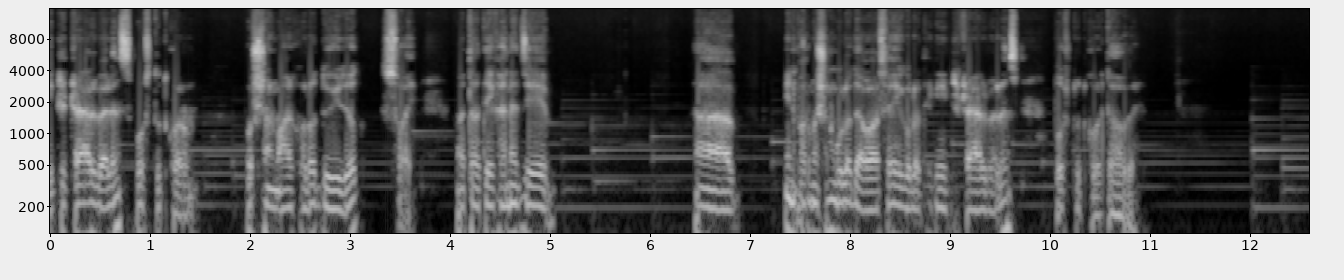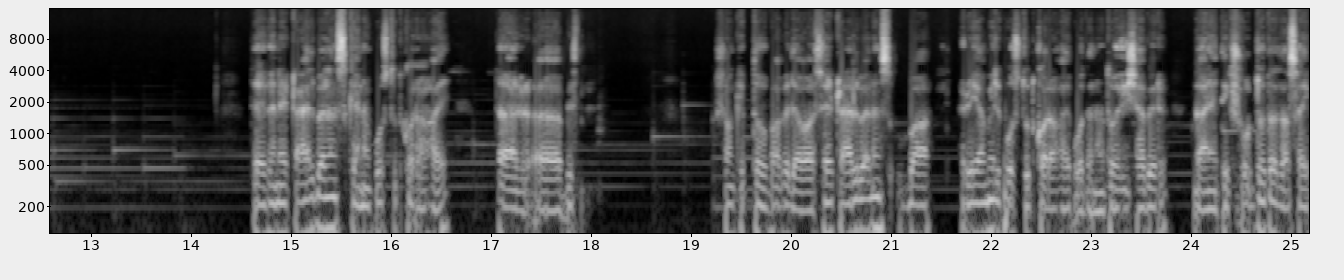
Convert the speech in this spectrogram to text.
একটি ট্রায়াল ব্যালেন্স প্রস্তুত করুন প্রশ্নের মার্ক হলো দুই যোগ ছয়। অর্থাৎ এখানে যে ইনফরমেশনগুলো দেওয়া আছে, এগুলো থেকে একটি ট্রায়াল ব্যালেন্স প্রস্তুত করতে হবে। তো এখানে ট্রায়াল ব্যালেন্স কেন প্রস্তুত করা হয়? তার সংক্ষিপ্তভাবে দেওয়া আছে। ট্রায়াল ব্যালেন্স বা রেয়ামিল প্রস্তুত করা হয় প্রধানত হিসাবের গাণিতিক শুদ্ধতা যাচাই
